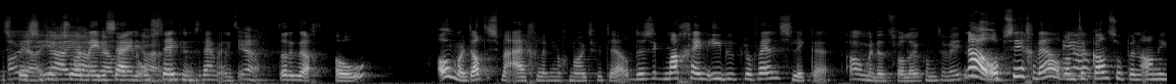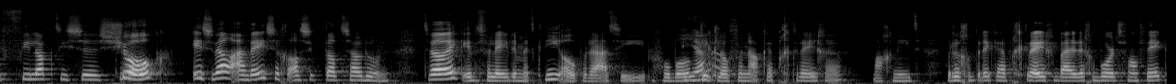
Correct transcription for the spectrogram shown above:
specifiek ja, soort ja, medicijnen, ja, ja. ontstekingsremmend. Ja. Dat ik dacht, oh, oh, maar dat is me eigenlijk nog nooit verteld. Dus ik mag geen ibuprofen slikken. Oh, maar dat is wel leuk om te weten. Nou, op zich wel, want Ja. de kans op een anafylactische shock is wel aanwezig als ik dat zou doen. Terwijl ik in het verleden met knieoperatie bijvoorbeeld Ja? diclofenac heb gekregen. Mag niet. Ruggenprik heb gekregen bij de geboorte van Vic.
